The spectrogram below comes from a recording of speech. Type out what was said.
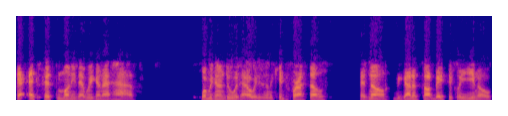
the excess money that we're going to have, what are we going to do with that? Are we just going to keep it for ourselves? said, no, we got to start basically, you know,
